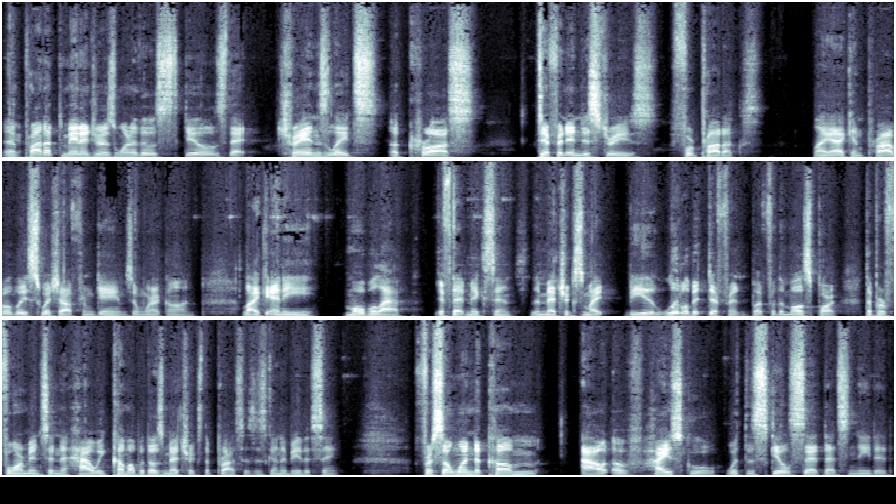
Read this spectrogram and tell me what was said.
A product manager is one of those skills that translates across different industries for products. Like I can probably switch out from games and work on like any mobile app if that makes sense. The metrics might be a little bit different, but for the most part, the performance and how we come up with those metrics, the process is going to be the same. For someone to come out of high school with the skill set that's needed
